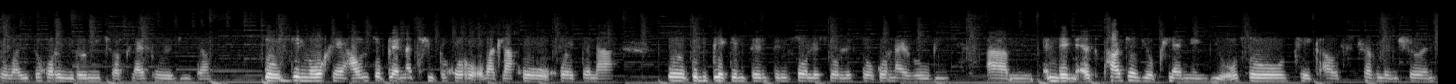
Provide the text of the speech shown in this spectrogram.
So wa itse gore you don't need to apply for a visa. So ke mo ge ha o ntse o planner trip gore o batla go go etela ko diplekeng tse so le so le so ko Nairobi um and then as part of your planning you also take out travel insurance.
